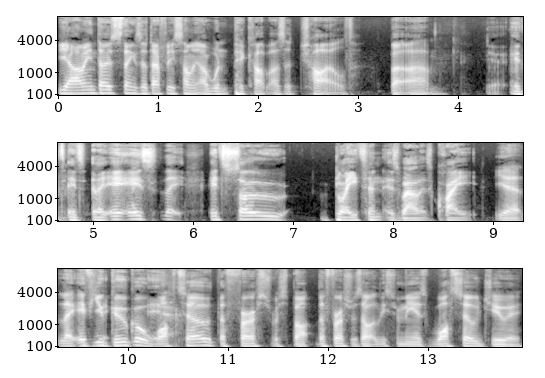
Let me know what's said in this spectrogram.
yeah, I mean those things are definitely something I wouldn't pick up as a child. But um, Yeah, it's it's like, it is like, it's so blatant as well. It's quite yeah. Like if you Google Yeah. Watto, the first response, the first result, at least for me, is Watto Jewish.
